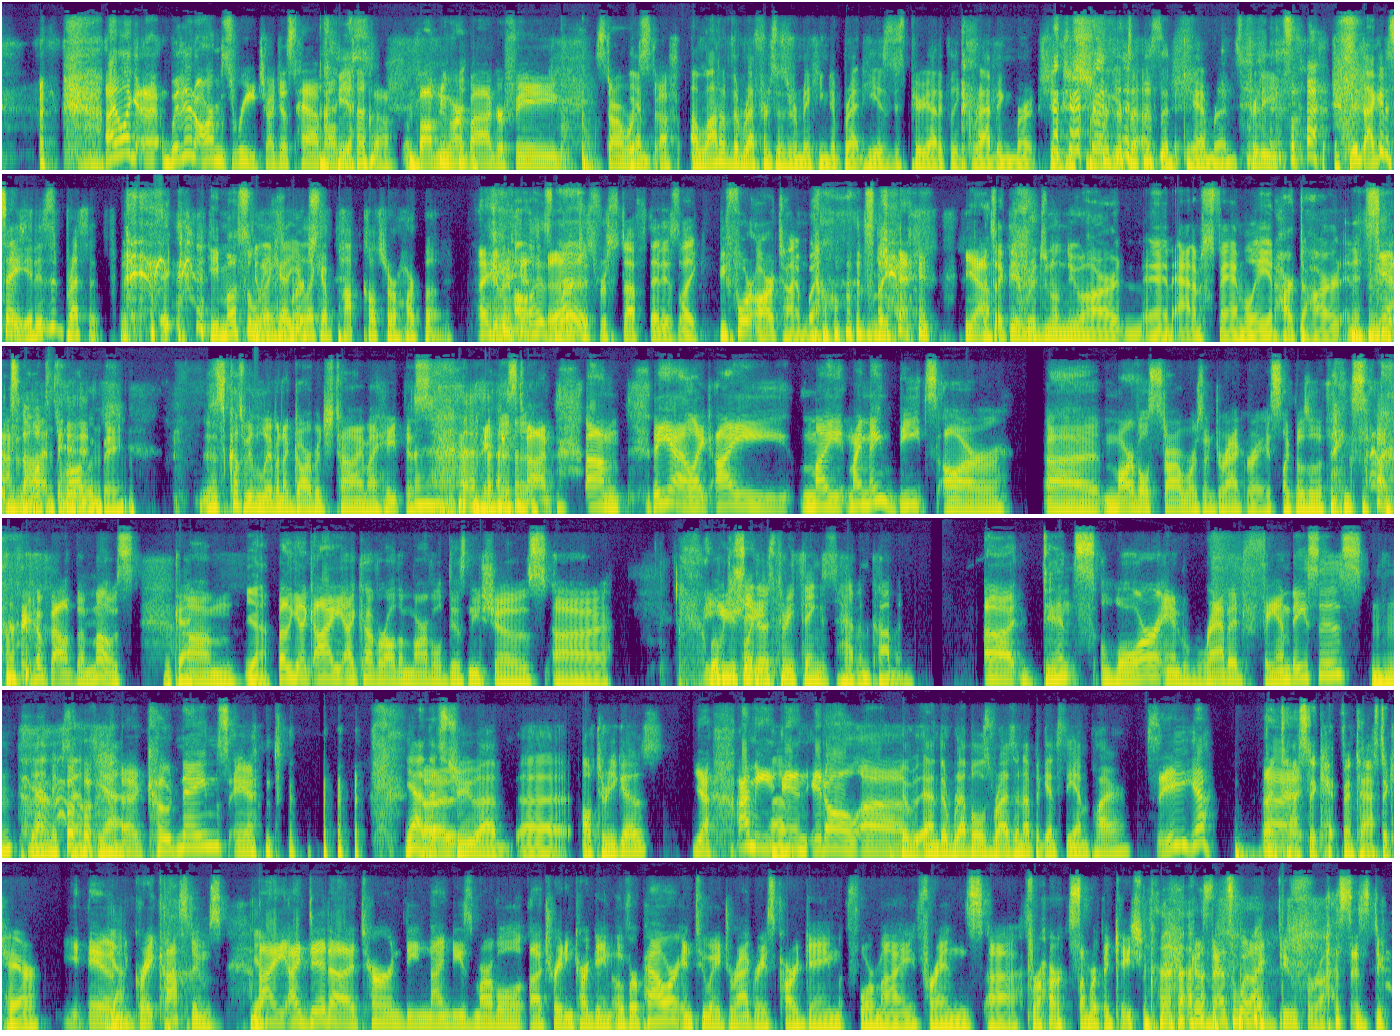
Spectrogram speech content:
I like uh, within arm's reach. I just have all this Yeah. stuff: Bob Newhart biography, Star Wars Yeah. stuff. A lot of the references we're making to Brett, he is just periodically grabbing merch and just showing it to us on camera. It's pretty. It's, I gotta say, it is impressive. He mostly You're like has a you're like a pop culture harpo. Yeah, but all his merch is for stuff that is like before our time. Well, it's like yeah, yeah. it's like the original Newhart and, and Addams Family and Hart to Hart, and it's yeah. it's not What's wrong with me? This is because we live in a garbage time. I hate this. I hate this time. Um, but yeah, like I my my main beats are uh Marvel, Star Wars, and Drag Race. Like those are the things that I write about the most. Okay. Um, Yeah, but like I I cover all the Marvel Disney shows. Uh, what would you say those three things have in common? uh dense lore and rabid fan bases? Mm-hmm. Yeah, that makes sense. Yeah, Uh, code names and yeah, that's uh, true. Uh, uh, alter egos yeah, I mean, Um, and it all uh The- and the rebels rising up against the empire. see, yeah. Uh, fantastic, fantastic hair. and Yeah. great costumes. Yeah. I, I did uh, turn the 90s Marvel uh, trading card game Overpower into a drag race card game for my friends uh, for our summer vacation because that's what I do for us is do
